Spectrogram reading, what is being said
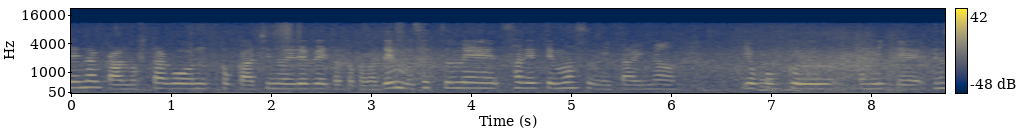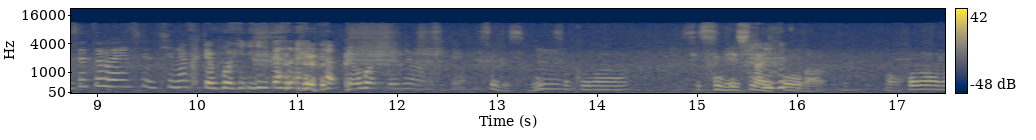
でなんかあの双子とか血のエレベーターとかが全部説明されてますみたいな予告を見て、説明ししなくてもいいじゃないかって思ってしまって。そうですね、うんそこは説明しない方が まあホラー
